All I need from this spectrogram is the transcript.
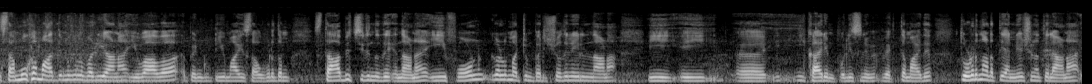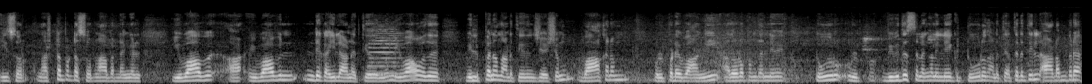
സമൂഹ മാധ്യമങ്ങൾ വഴിയാണ് യുവാവ് പെൺകുട്ടിയുമായി സൗഹൃദം സ്ഥാപിച്ചിരുന്നത് എന്നാണ് ഈ ഫോണുകളും മറ്റും പരിശോധനയിൽ നിന്നാണ് ഈ- ഈ കാര്യം പോലീസിന് വ്യക്തമായത്. തുടർ നടത്തിയ അന്വേഷണത്തിലാണ് ഈ നഷ്ടപ്പെട്ട സ്വർണാഭരണങ്ങൾ യുവാവ് യുവാവിന്റെ കയ്യിലാണ് എത്തിയതെന്നും യുവാവ് അത് വിൽപ്പന നടത്തിയതിനു ശേഷം വാഹനം ഉൾപ്പെടെ വാങ്ങി അതോടൊപ്പം തന്നെ ടൂർ വിവിധ സ്ഥലങ്ങളിലേക്ക് ടൂർ നടത്തി അത്തരത്തിൽ ആഡംബര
